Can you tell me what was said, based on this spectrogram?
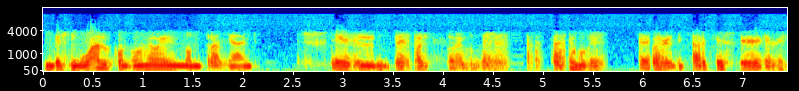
desigual, como en montaña. El, el seguro para evitar que se...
